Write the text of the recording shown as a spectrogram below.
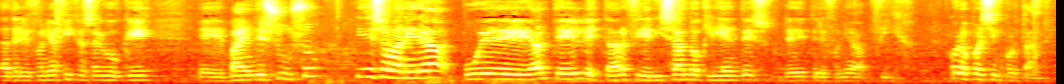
La telefonía fija es algo que eh, va en desuso y de esa manera puede Antel estar fidelizando a clientes de telefonía fija, con lo cual es importante.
